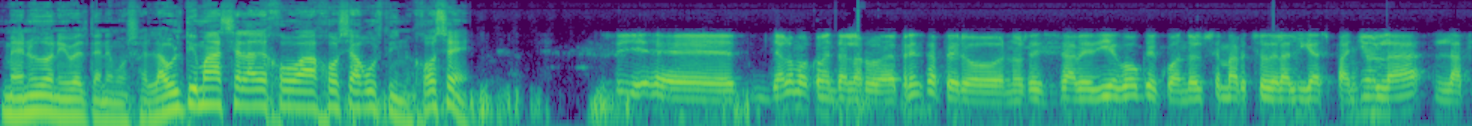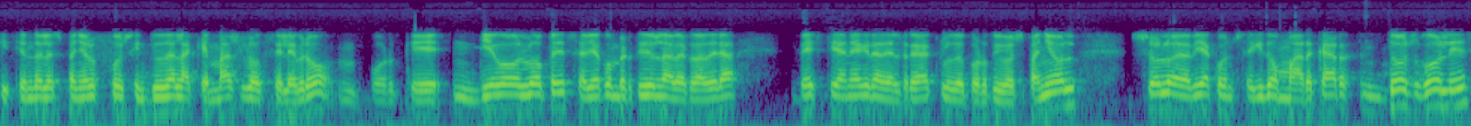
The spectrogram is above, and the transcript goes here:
Menudo nivel tenemos. La última se la dejo a José Agustín. José. Sí, eh, ya lo hemos comentado en la rueda de prensa, pero no sé si sabe Diego que cuando él se marchó de la Liga Española, la afición del español fue sin duda la que más lo celebró, porque Diego López se había convertido en la verdadera bestia negra del Real Club Deportivo Español. Solo había conseguido marcar dos goles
